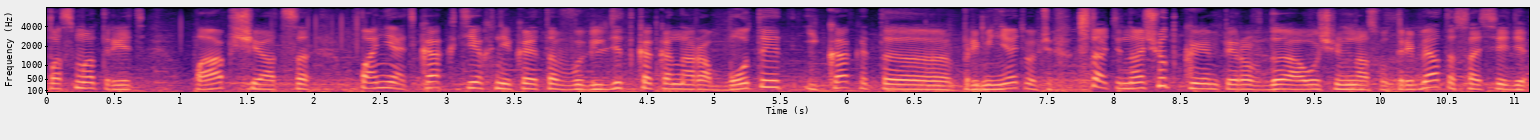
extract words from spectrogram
посмотреть, пообщаться, понять, как техника это выглядит, как она работает и как это применять вообще. Кстати, насчет кемперов, да, очень у нас вот ребята, соседи,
